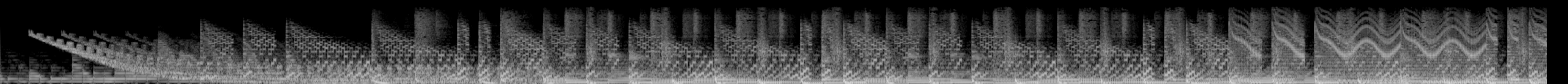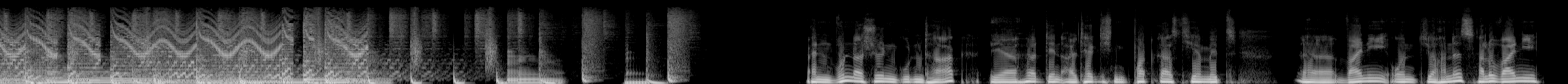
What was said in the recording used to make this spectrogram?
Einen wunderschönen guten Tag. Ihr hört den alltäglichen Podcast hier mit äh, Weini und Johannes. Hallo Weini.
